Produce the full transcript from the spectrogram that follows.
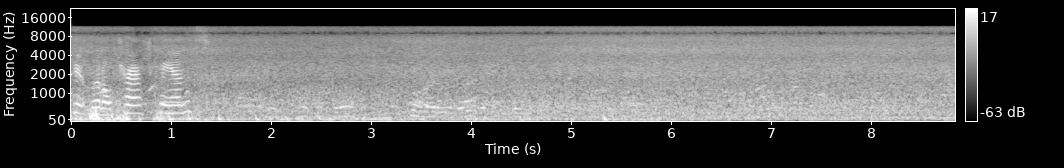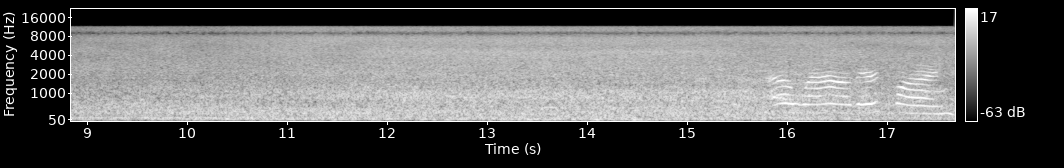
Cute little trash cans. Oh wow, there's one.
